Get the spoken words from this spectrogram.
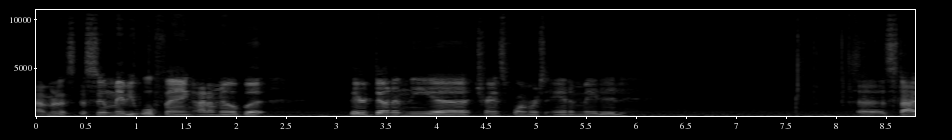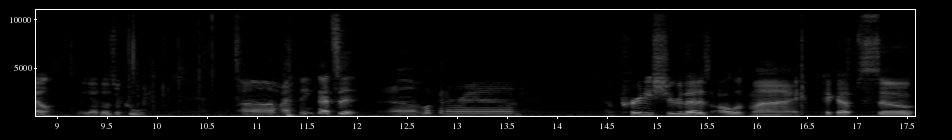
I'm gonna assume maybe Wolfang. I don't know, but they're done in the uh, Transformers animated uh, style. But yeah, those are cool. Um, I think that's it. Um, looking around, I'm pretty sure that is all of my pickups. So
